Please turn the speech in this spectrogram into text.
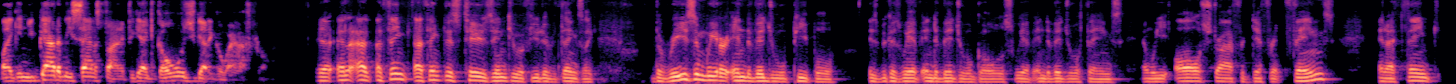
Like, and you got to be satisfied. If you got goals, you got to go after them. Yeah, and I, I think I think this tears into a few different things. Like, the reason we are individual people is because we have individual goals, we have individual things, and we all strive for different things. And I think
